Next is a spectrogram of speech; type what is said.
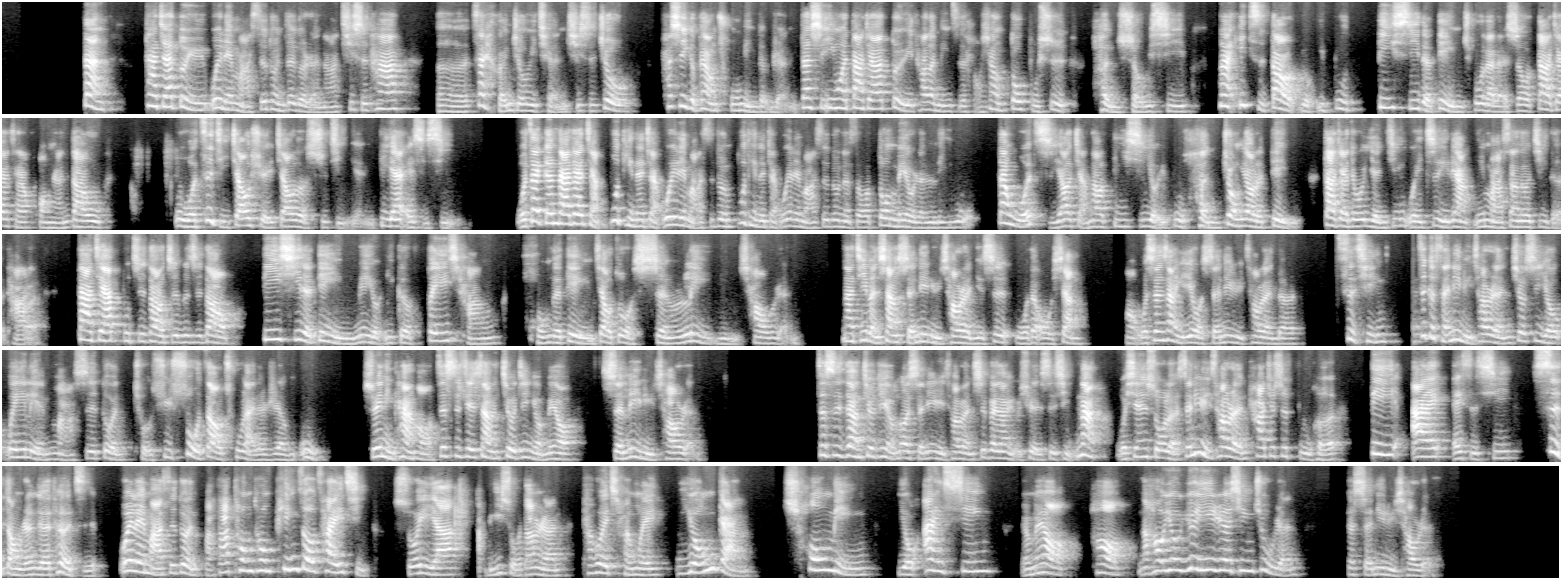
但大家对于威廉马斯顿这个人呢，其实他。呃，在很久以前，其实就他是一个非常出名的人，但是因为大家对于他的名字好像都不是很熟悉，那一直到有一部 DC 的电影出来的时候，大家才恍然大悟。我自己教学教了十几年 DISC，我在跟大家讲，不停的讲威廉马斯顿，不停的讲威廉马斯顿的时候，都没有人理我。但我只要讲到 DC 有一部很重要的电影，大家就会眼睛为之一亮，你马上都记得他了。大家不知道知不知道？DC 的电影里面有一个非常红的电影，叫做《神力女超人》。那基本上神力女超人也是我的偶像哦，我身上也有神力女超人的刺青。这个神力女超人就是由威廉马斯顿所去塑造出来的人物。所以你看哈，这世界上究竟有没有神力女超人？这世界上究竟有没有神力女超人是非常有趣的事情。那我先说了，神力女超人她就是符合 DISC 四种人格特质，威廉马斯顿把它通通拼凑在一起。所以啊，理所当然，他会成为勇敢、聪明、有爱心，有没有？好，然后又愿意热心助人的神力女超人，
